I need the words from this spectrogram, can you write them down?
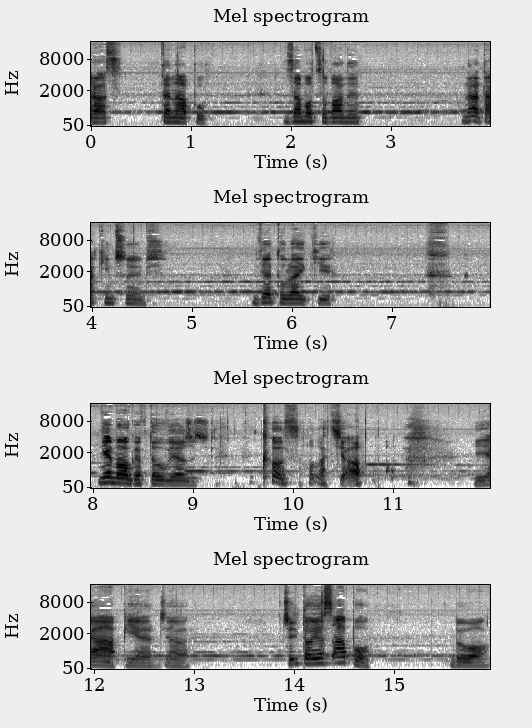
raz ten apu zamocowany na takim czymś. Dwie tulejki. Nie mogę w to uwierzyć. Konsola działa. Ja pierdzielę. Czyli to jest apu. Było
